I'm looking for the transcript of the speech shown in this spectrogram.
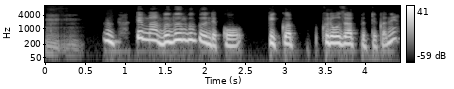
うん。うん。うん。で、まあ、部分部分でこう、ピックアップ、クローズアップっていうかね、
